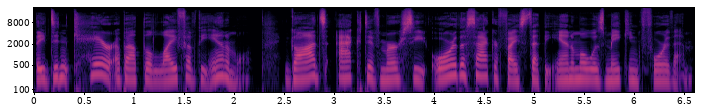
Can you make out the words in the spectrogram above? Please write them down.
They didn't care about the life of the animal, God's active mercy, or the sacrifice that the animal was making for them.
